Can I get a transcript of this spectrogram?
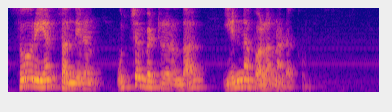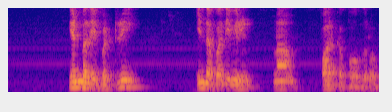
சூரியன் சந்திரன் உச்சம் பெற்றிருந்தால் என்ன பலன் நடக்கும் என்பதை பற்றி இந்த பதிவில் நாம் பார்க்க போகிறோம்.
